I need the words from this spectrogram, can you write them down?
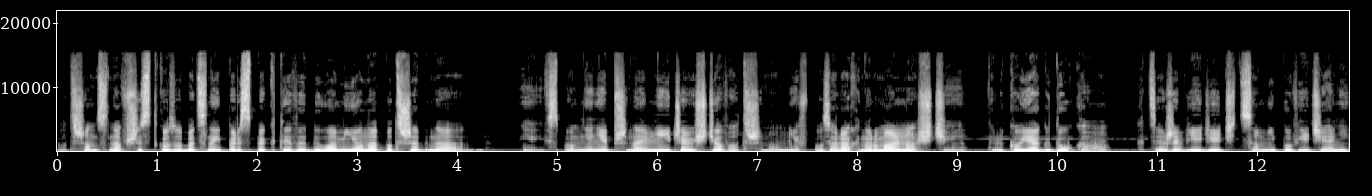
Patrząc na wszystko z obecnej perspektywy, była mi ona potrzebna. Jej wspomnienie przynajmniej częściowo trzyma mnie w pozorach normalności. Tylko jak długo? Chcesz wiedzieć, co mi powiedzieli?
